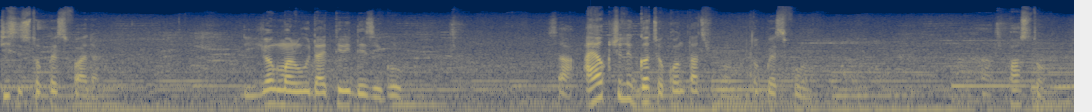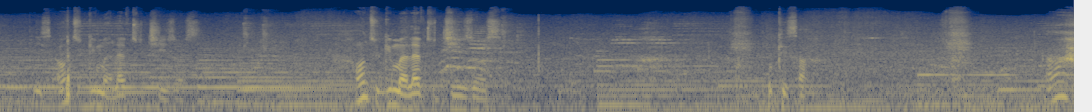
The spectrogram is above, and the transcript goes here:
This is Tope's father. The young man who died three days ago. Sir, I actually got your contact from Tope's phone. Pastor, please, I want to give my life to Jesus. I want to give my life to Jesus. Okay, sir. Ah.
